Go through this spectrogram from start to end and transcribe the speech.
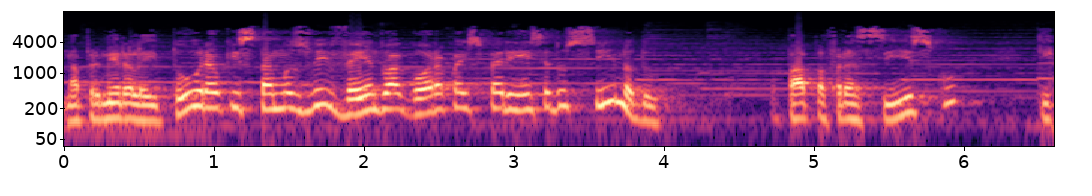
na primeira leitura, é o que estamos vivendo agora com a experiência do Sínodo. O Papa Francisco, que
